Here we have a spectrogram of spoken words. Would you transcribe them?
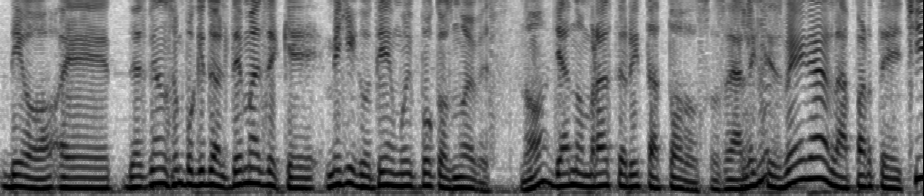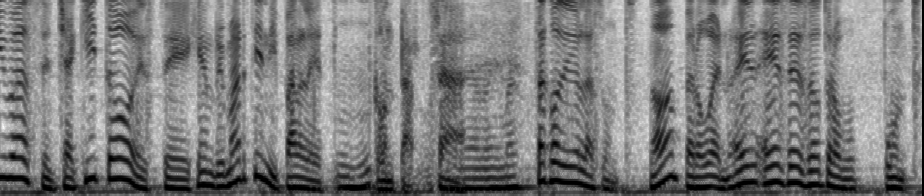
digo, eh, desviándonos un poquito del tema, es de que México tiene muy pocos nueves, ¿no? Ya nombraste ahorita a todos. O sea, Alexis Vega, la parte de Chivas, el Chaquito, este Henry Martin y párale de contar. O sea, no está jodido el asunto, ¿no? Pero bueno, es- ese es otro punto.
